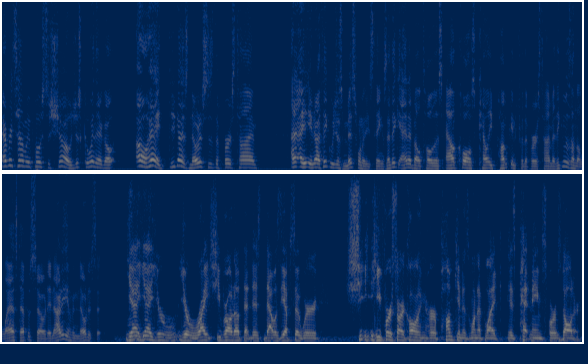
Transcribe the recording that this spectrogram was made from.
every time we post a show, just go in there and go, oh, hey, do you guys notice this is the first time? I, I, you know, I think we just missed one of these things. I think Annabelle told us Al calls Kelly Pumpkin for the first time. I think it was on the last episode, and I didn't even notice it. Yeah, yeah, you're you're right. She brought up that this that was the episode where she he first started calling her Pumpkin as one of like his pet names for his daughter.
